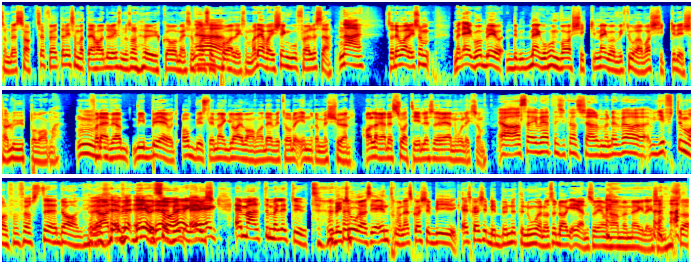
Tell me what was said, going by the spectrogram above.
som ble sagt, så jeg følte liksom at jeg hadde liksom en sånn hauk over meg som Mm. Passet ja. på, liksom. Og det var ikke en god følelse. Nei. Så det var liksom Men jeg og, ble meg og hun var skikk, meg og Victoria var skikkelig sjalu på hverandre. Mm. For det, vi, vi ble jo obviously mer glad i hverandre enn det vi torde å innrømme sjøl. Allerede så tidlig som vi er nå, liksom. Ja, altså, Jeg vet ikke hva som skjedde, men det var giftermål for første dag. Ja, det- det jo det. Så jeg, jeg- jeg, meldte meg litt ut. Victoria sier introen jeg skal bli, jeg skal ikke bli bundet til noen, og så dag én så er hun her med meg, liksom. Så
